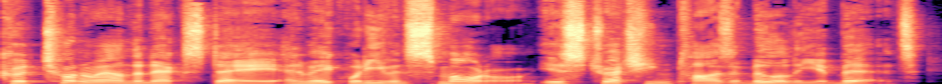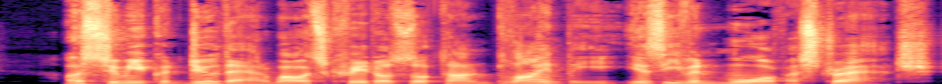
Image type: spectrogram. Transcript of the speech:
could turn around the next day and make what even smarter is stretching plausibility a bit. Assuming it could do that while its creators looked on blindly is even more of a stretch.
